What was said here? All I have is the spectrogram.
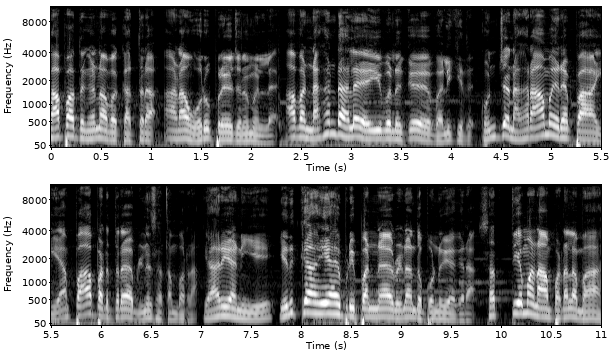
காப்பாத்துங்கன்னு அவ கத்துறா. ஆனா ஒரு பிரயோஜனமும் இல்ல. அவன் நகண்டாலே இவனுக்கு வலிக்குது. கொஞ்சம் நகராம இருப்பா. ஏன்பா படுத்துற அப்படின்னு சத்தம் போடுறான் யாரையா நீ? எதுக்காகயா இப்படி பண்ண? அப்படின்னு அந்த பொண்ணு கேக்குறா. சத்தியமா நான் பண்ணலமா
